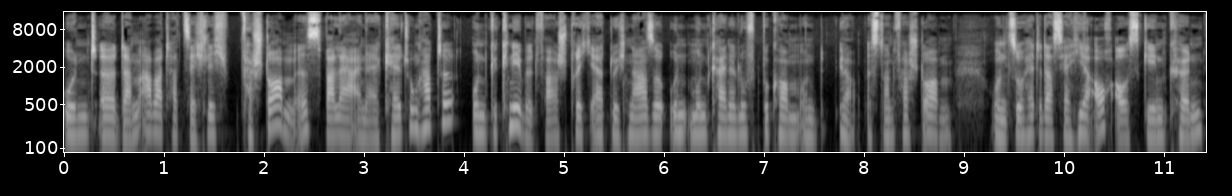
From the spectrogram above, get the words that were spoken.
und äh, dann aber tatsächlich verstorben ist, weil er eine Erkältung hatte und geknebelt war. Sprich, er hat durch Nase und Mund keine Luft bekommen und ja, ist dann verstorben. Und so hätte das ja hier auch ausgehen können,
